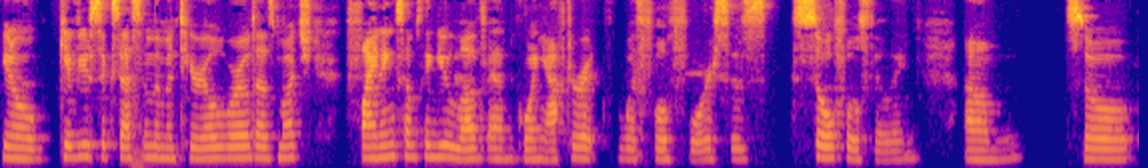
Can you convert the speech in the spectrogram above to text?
you know, give you success in the material world as much, finding something you love and going after it with full force is so fulfilling. Um, so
